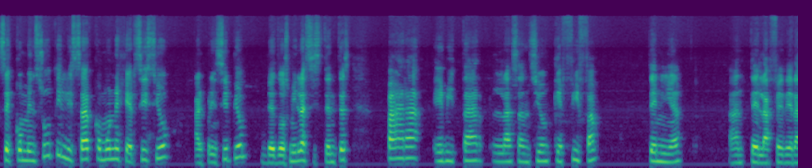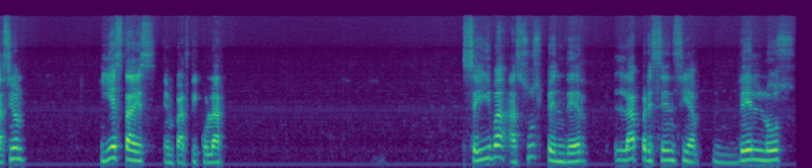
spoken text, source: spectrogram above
Se comenzó a utilizar como un ejercicio al principio de 2.000 asistentes para evitar la sanción que FIFA tenía ante la federación. Y esta es en particular. Se iba a suspender la presencia de los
